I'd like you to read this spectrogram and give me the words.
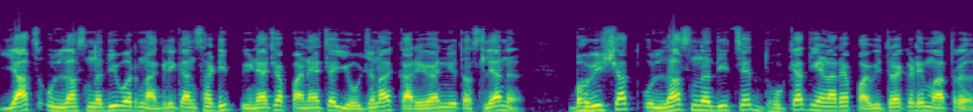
याच उल्हास नदीवर नागरिकांसाठी पिण्याच्या पाण्याच्या योजना कार्यान्वित असल्यानं भविष्यात उल्हास नदीचे धोक्यात येणाऱ्या पावित्र्याकडे मात्र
